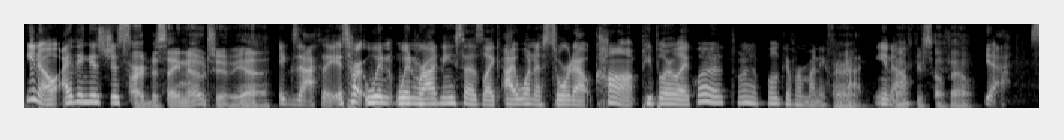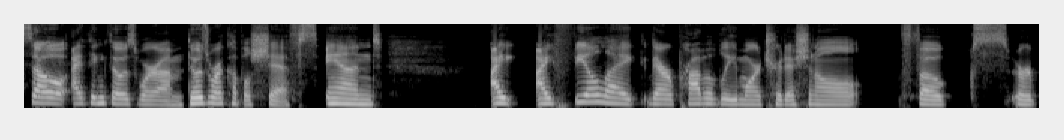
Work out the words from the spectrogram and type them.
you know, I think is just Hard to say no to, yeah. exactly. It's hard when when Rodney says like I want to sort out comp, people are like, well, we'll give her money for All that, right, you know. knock yourself out. Yeah. So I think those were um those were a couple shifts and I I feel like there are probably more traditional folks or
